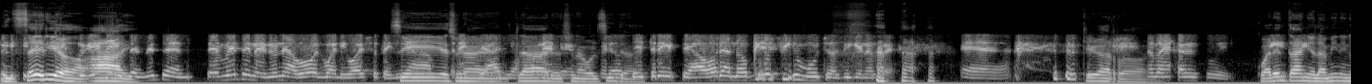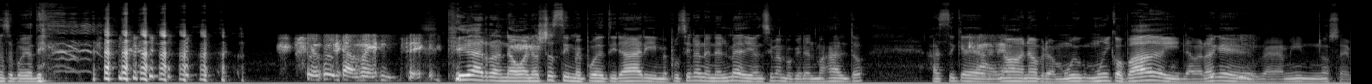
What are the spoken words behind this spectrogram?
¿En serio? Ay. Te, meten, te meten en una bolsa. Bueno, igual yo tenía sí, es 13 una, años. Claro, es una bolsita. Pero de 13, ahora no crecí mucho, así que no sé. eh... Qué garro. No me dejaron subir. 40 años la mina y no se podía tirar. Seguramente. Qué garrón. No, bueno, yo sí me pude tirar y me pusieron en el medio encima porque era el más alto. Así que, no, no, pero muy, muy copado y la verdad que a mí, no sé,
